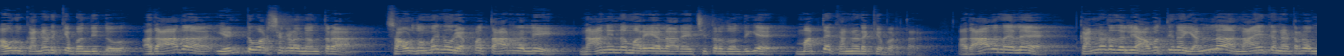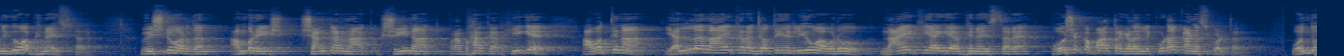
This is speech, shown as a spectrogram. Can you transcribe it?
ಅವರು ಕನ್ನಡಕ್ಕೆ ಬಂದಿದ್ದು, ಅದಾದ ಎಂಟು ವರ್ಷಗಳ ನಂತರ ಸಾವಿರದ ಒಂಬೈನೂರ ಎಪ್ಪತ್ತಾರರಲ್ಲಿ ನಾನಿನ್ನ ಮರೆಯಲಾರೆ ಚಿತ್ರದೊಂದಿಗೆ ಮತ್ತೆ ಕನ್ನಡಕ್ಕೆ ಬರ್ತಾರೆ. ಅದಾದ ಮೇಲೆ ಕನ್ನಡದಲ್ಲಿ ಆವತ್ತಿನ ಎಲ್ಲ ನಾಯಕ ನಟರೊಂದಿಗೂ ಅಭಿನಯಿಸ್ತಾರೆ. ವಿಷ್ಣುವರ್ಧನ್, ಅಂಬರೀಷ್, ಶಂಕರ್ನಾಗ್, ಶ್ರೀನಾಥ್, ಪ್ರಭಾಕರ್ ಹೀಗೆ ಅವತ್ತಿನ ಎಲ್ಲ ನಾಯಕರ ಜೊತೆಯಲ್ಲಿಯೂ ಅವರು ನಾಯಕಿಯಾಗಿ ಅಭಿನಯಿಸ್ತಾರೆ, ಪೋಷಕ ಪಾತ್ರಗಳಲ್ಲಿ ಕೂಡ ಕಾಣಿಸ್ಕೊಳ್ತಾರೆ. ಒಂದು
